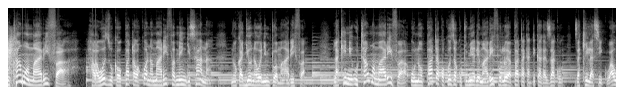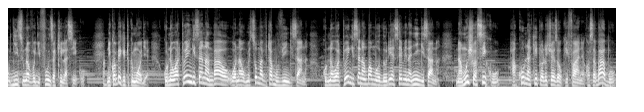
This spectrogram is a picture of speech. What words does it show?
Utamu wa maarifa hauwezi ukaupata kwa kuwa na maarifa mengi sana na ukajiona wewe ni mtu wa maarifa, lakini utamu wa maarifa unaopata kwa kuweza kutumia ile maarifa uliyoyapata katika kazi zako za kila siku au jinsi unavyojifunza kila siku. Nikwambie kitu kimoja, kuna watu wengi sana ambao wamesoma vitabu vingi sana, kuna watu wengi sana ambao wamehudhuria semina nyingi sana, na mwisho wa siku hakuna kitu walichoweza kukifanya, kwa sababu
